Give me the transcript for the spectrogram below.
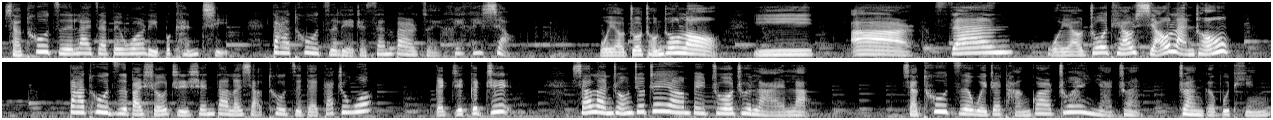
小兔子赖在被窝里不肯起，大兔子咧着三瓣嘴嘿嘿笑：“我要捉虫虫喽！一。”二三，我要捉条小懒虫。大兔子把手指伸到了小兔子的嘎吱窝，咯吱咯吱，小懒虫就这样被捉出来了。小兔子围着糖罐转呀转，转个不停。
